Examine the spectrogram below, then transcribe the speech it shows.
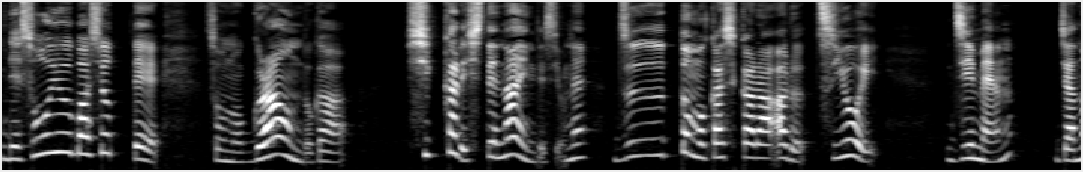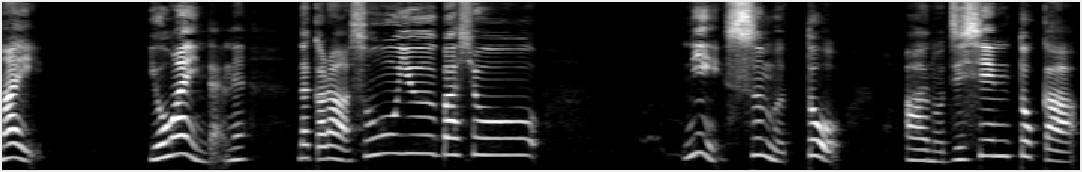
でそういう場所ってそのグラウンドがしっかりしてないんですよね。ずっと昔からある強い地面じゃない弱いんだよね。だからそういう場所に住むとあの地震とか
